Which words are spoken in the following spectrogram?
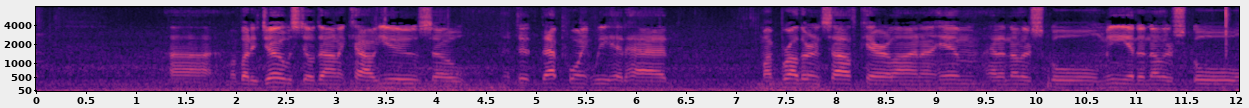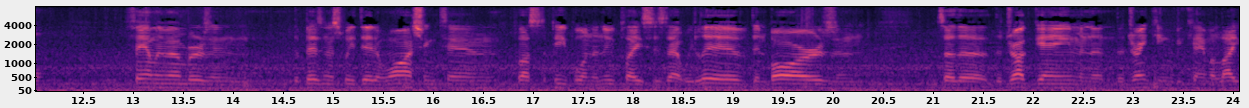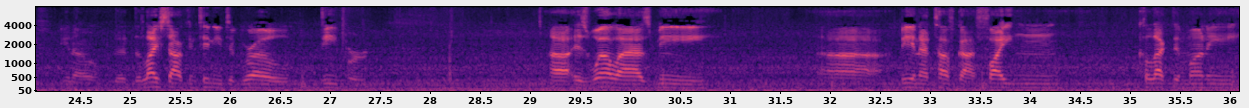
Uh, my buddy Joe was still down at Cal U, so at th- that point we had had my brother in South Carolina, him at another school, me at another school, family members and the business we did in Washington, plus the people in the new places that we lived and bars and so the, the drug game and the, the drinking became a life you know the, the lifestyle continued to grow deeper uh, as well as me uh, being that tough guy fighting collecting money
